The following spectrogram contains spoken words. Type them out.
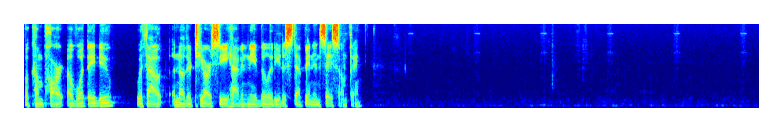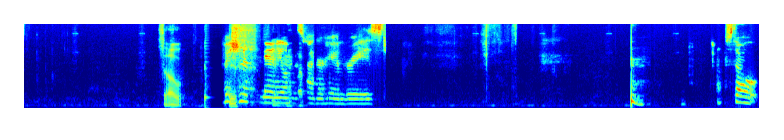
become part of what they do without another TRC having the ability to step in and say something. So Commissioner If- Daniel has had her hand raised. So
